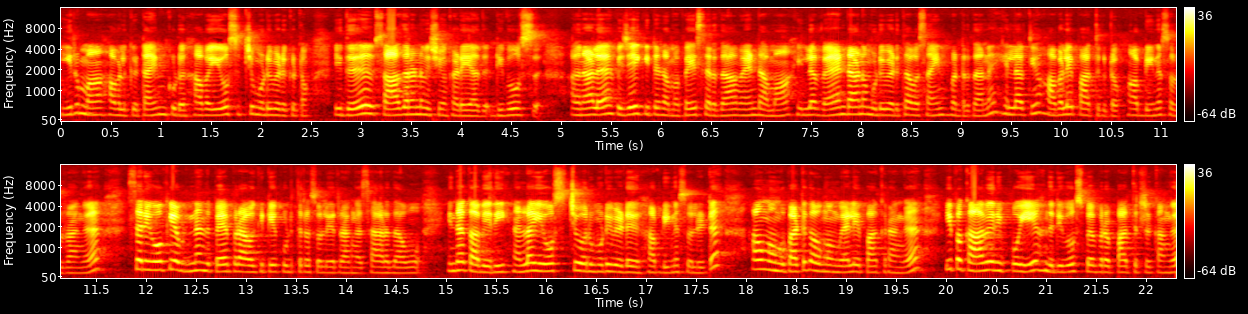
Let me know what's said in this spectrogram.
இருமா அவளுக்கு டைம் கொடு. அவள் யோசிச்சு முடிவெடுக்கட்டும். இது சாதாரண விஷயம் கிடையாது. டிவோர்ஸ் அதனால விஜய் கிட்ட நம்ம பேசுறதா வேண்டாமா? இல்லை வேண்டான்னு முடிவெடுத்து அவள் சைன் பண்றதான்னு எல்லாத்தையும் அவளே பார்த்துக்கிட்டோம். அப்படின்னு சொல்றாங்க. சரி ஓகே அப்படின்னு அந்த பேப்பர் அவகிட்டே கொடுத்துட சொல்லிடுறாங்க சாரதாவும். இந்த காவேரி நல்லா யோசிச்சு ஒரு முடிவெடு அப்படின்னு சொல்லிட்டு அவங்க அவங்க பாட்டுக்கு அவங்கவுங்க வேலையை பார்க்குறாங்க. இப்போ காவேரி போய் அந்த டிவோர்ஸ் பேப்பரை பார்த்துட்டு இருக்காங்க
